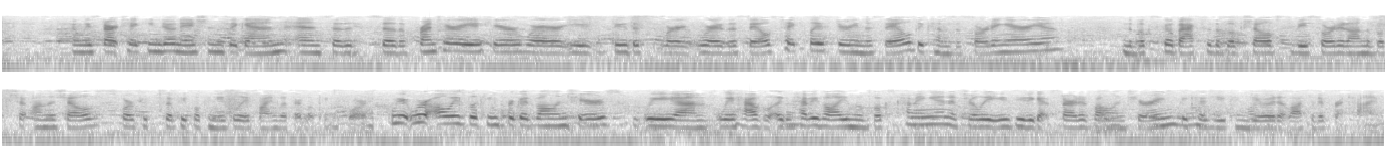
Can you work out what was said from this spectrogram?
and we start taking donations again. And so the, so the front area here where you do this, where, where the sales take place during the sale becomes a sorting area. The books go back to the bookshelves to be sorted on the book on the shelves for so people can easily find what they're looking for. We're, we're always looking for good volunteers. We um, we have a heavy volume of books coming in. It's really easy to get started volunteering because you can do it at lots of different times.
